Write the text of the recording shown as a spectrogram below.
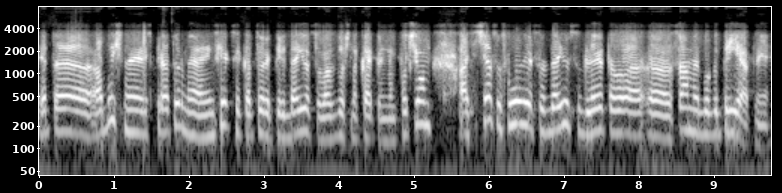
Это обычная респираторная инфекция, которая передается воздушно-капельным путем. А сейчас условия создаются для этого э, самые благоприятные.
